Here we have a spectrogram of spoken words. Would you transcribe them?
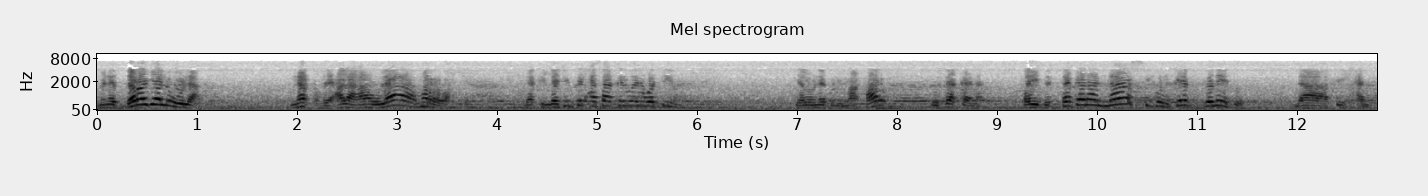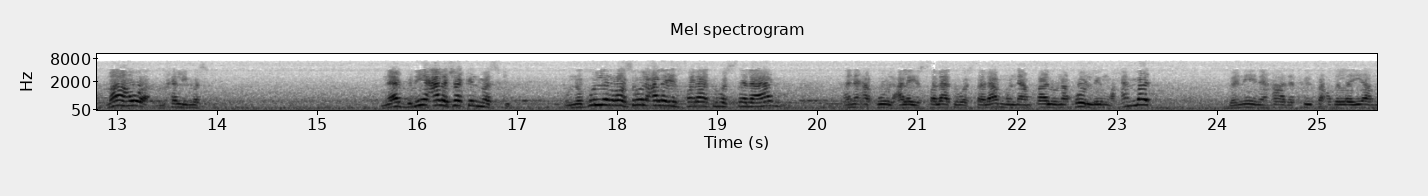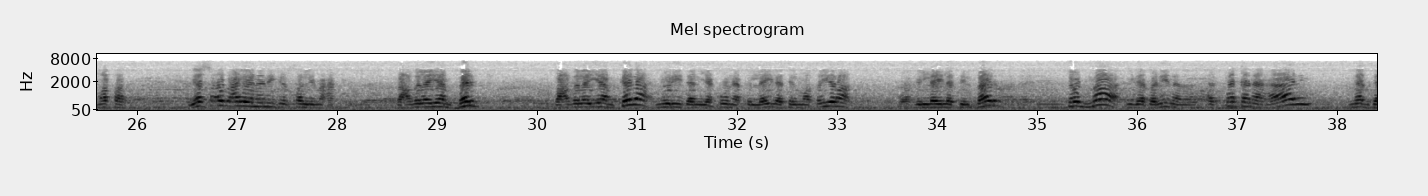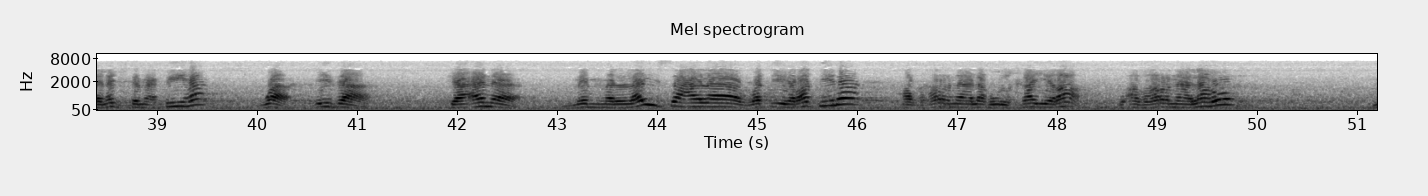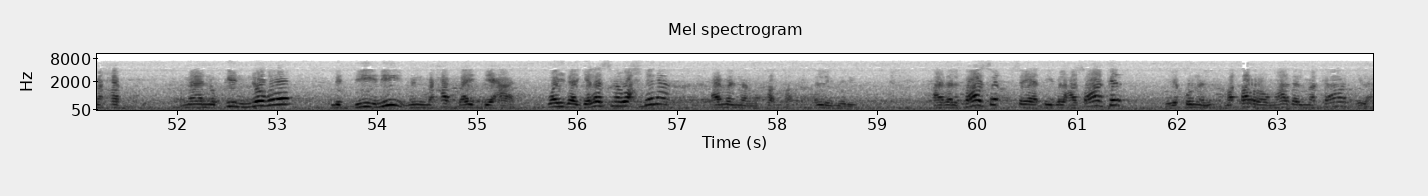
من الدرجة الأولى. نقضي على هؤلاء مرة واحدة. لكن لو جبت العساكر وين أوديهم؟ قالوا نبني مقر وسكنة طيب السكنة الناس يقول كيف بنيته؟ لا في حل. ما هو؟ نخلي مسجد. نبني على شكل مسجد. ونقول للرسول عليه الصلاة والسلام أنا أقول عليه الصلاة والسلام وإنهم قالوا نقول لمحمد بنينا هذا في بعض الأيام مطر. يصعب علينا نجي نصلي معك بعض الأيام برد بعض الأيام كذا. نريد أن يكون في الليلة المطيرة وفي الليلة البرد ثم إذا بنينا السكنة هذه نبدأ نجتمع فيها. وإذا كان ممن ليس على وتيرتنا أظهرنا له الخير وأظهرنا له محبة. ما نكنه للدين من محبة الدعاء. وإذا جلسنا وحدنا عملنا المخطط اللي نريد. هذا الفاسق سيأتي بالعساكر ويكون مقرهم هذا المكان إلى.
